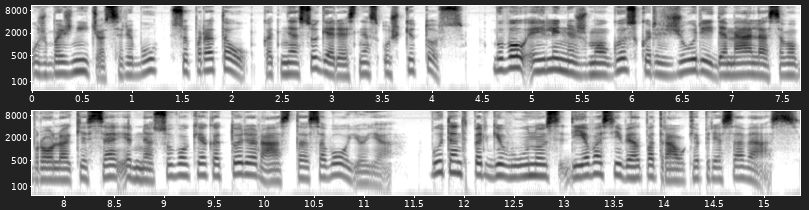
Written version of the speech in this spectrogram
už bažnyčios ribų, supratau, kad nesu geresnis už kitus. Buvau eilinis žmogus, kuris žiūri į demelę savo brolio akise ir nesuvokė, kad turi rastą savojoje. Būtent per gyvūnus Dievas jį vėl patraukė prie savęs.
